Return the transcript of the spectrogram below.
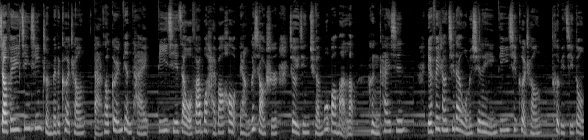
小飞鱼精心准备的课程，打造个人电台第一期，在我发布海报后两个小时就已经全部爆满了，很开心，也非常期待我们训练营第一期课程，特别激动，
